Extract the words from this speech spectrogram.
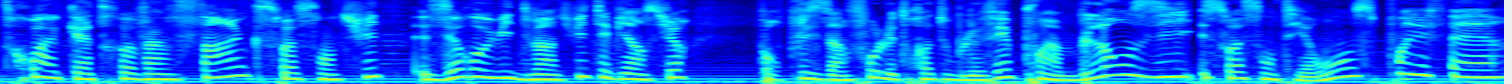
03 85 68 08 28 et bien sûr pour plus d'infos le www.blanzy71.fr.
